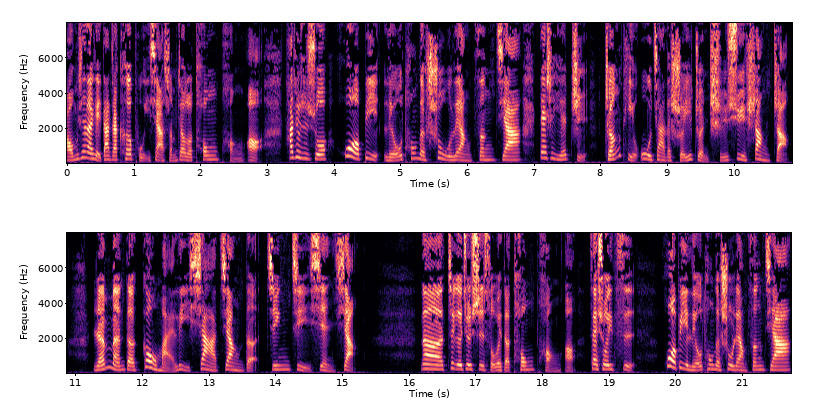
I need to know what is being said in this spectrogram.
好，我们先来给大家科普一下，什么叫做通膨啊？它就是说货币流通的数量增加，但是也指整体物价的水准持续上涨，人们的购买力下降的经济现象。那这个就是所谓的通膨啊。再说一次，货币流通的数量增加，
